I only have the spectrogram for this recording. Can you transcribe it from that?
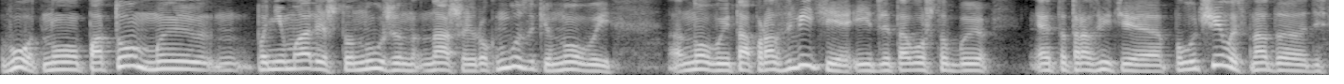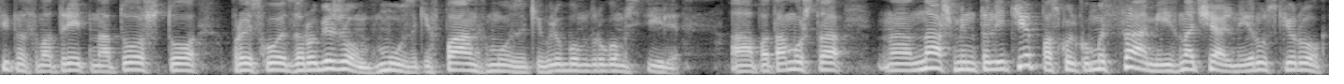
Вот, но потом мы понимали, что нужен нашей рок-музыке новый, новый этап развития, и для того, чтобы это развитие получилось, надо действительно смотреть на то, что происходит за рубежом в музыке, в панк-музыке, в любом другом стиле. А, потому что а, наш менталитет, поскольку мы сами изначально и русский рок,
